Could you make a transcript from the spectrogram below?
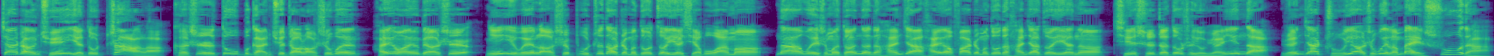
家长群也都炸了，可是都不敢去找老师问。还有网友表示：“你以为老师不知道这么多作业写不完吗？那为什么短短的寒假还要发这么多的寒假作业呢？其实这都是有原因的，人家主要是为了卖书的。”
